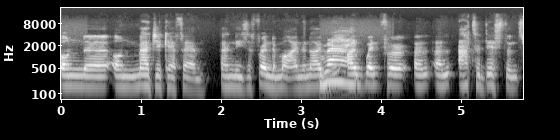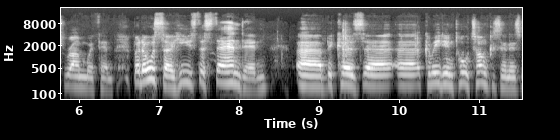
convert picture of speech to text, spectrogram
on uh, on Magic FM, and he's a friend of mine. And I I went for a, a at a distance run with him. But also, he's the stand in uh, because uh, uh, comedian Paul Tonkinson is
